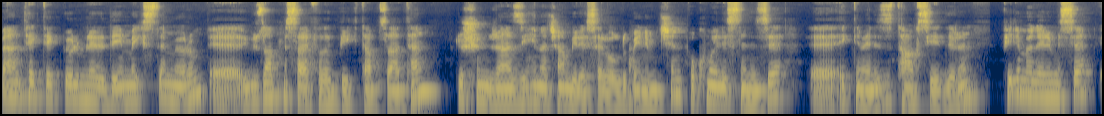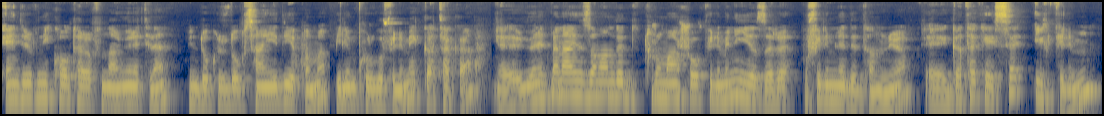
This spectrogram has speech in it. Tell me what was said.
Ben tek tek bölümlere değinmek istemiyorum. E, 160 sayfalık bir kitap zaten düşündüren, zihin açan bir eser oldu benim için. Okuma listenize e, eklemenizi tavsiye ederim. Film önerim ise Andrew Niccol tarafından yönetilen 1997 yapımı bilim kurgu filmi Gattaca. E, yönetmen aynı zamanda The Truman Show filminin yazarı. Bu filmle de tanınıyor. E, Gattaca ise ilk filmim.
